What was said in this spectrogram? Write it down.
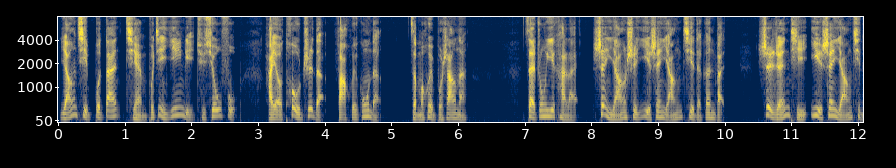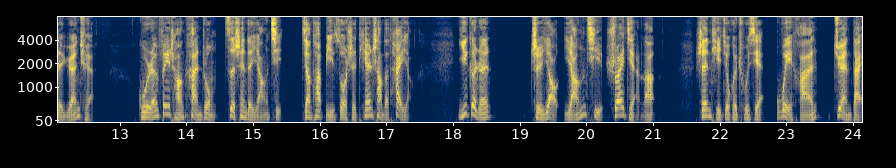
阳气不单潜不进阴里去修复，还要透支的发挥功能，怎么会不伤呢？在中医看来，肾阳是一身阳气的根本，是人体一身阳气的源泉。古人非常看重自身的阳气，将它比作是天上的太阳。一个人只要阳气衰减了，身体就会出现畏寒、倦怠、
